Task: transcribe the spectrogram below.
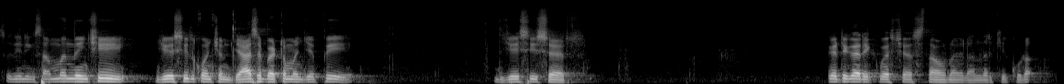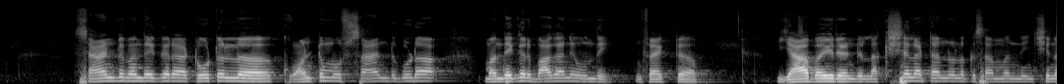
సో దీనికి సంబంధించి జేసీలు కొంచెం ధ్యాస పెట్టమని చెప్పి జేసీ సార్ గట్టిగా రిక్వెస్ట్ చేస్తూ ఉన్నా వీళ్ళందరికీ కూడా. శాండ్ మన దగ్గర టోటల్ క్వాంటమ్ ఆఫ్ శాండ్ కూడా మన దగ్గర బాగానే ఉంది. ఇన్ఫ్యాక్ట్ యాభై రెండు లక్షల టన్నులకు సంబంధించిన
